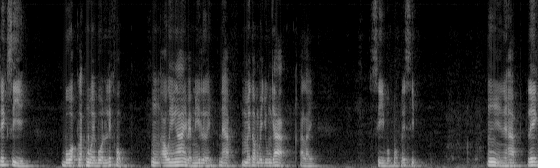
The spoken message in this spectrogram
เลข 4 บวกหลักหน่วยบนเลข 6 เอาง่ายๆแบบนี้เลยนะครับ ไม่ต้องไปยุ่งยากอะไร4บวก6ได้10นี่นะครับ เลข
